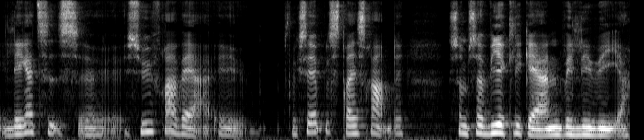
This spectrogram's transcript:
en længere tids øh, sygefravær, øh, for eksempel stressramte, som så virkelig gerne vil levere.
